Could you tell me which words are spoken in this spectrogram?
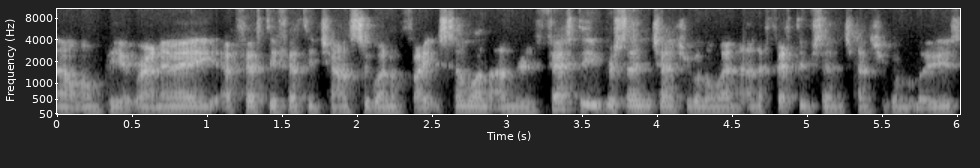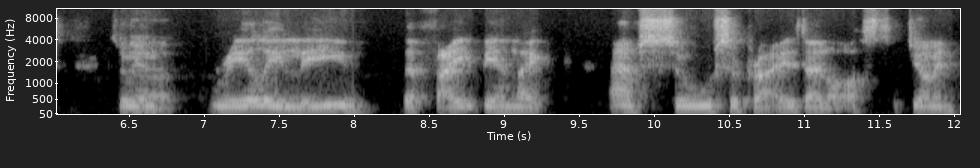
uh, on paper anyway a 50-50 chance to go and fight someone and there's 50% chance you're going to win and a 50% chance you're going to lose so yeah. you really leave the fight being like i'm so surprised i lost do you know what i mean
